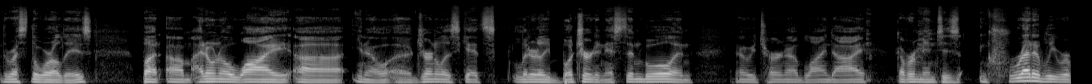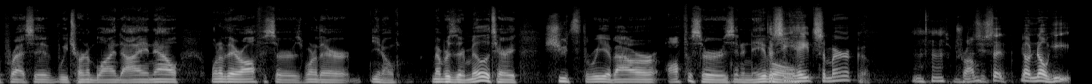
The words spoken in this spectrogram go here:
The rest of the world is. But um, I don't know why uh, you know a journalist gets literally butchered in Istanbul, and you know we turn a blind eye. Government is incredibly repressive. We turn a blind eye, and now one of their officers, one of their you know members of their military, shoots three of our officers in a naval. Because he hates America. Trump. She said, no, no, he,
